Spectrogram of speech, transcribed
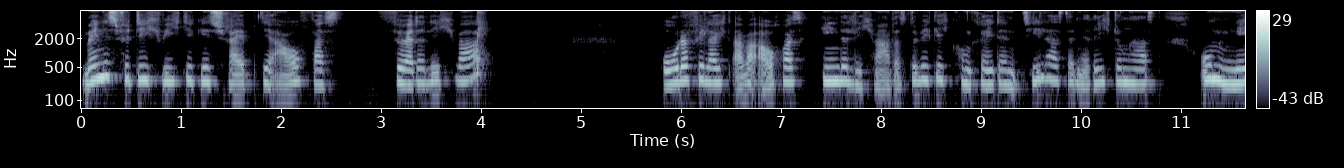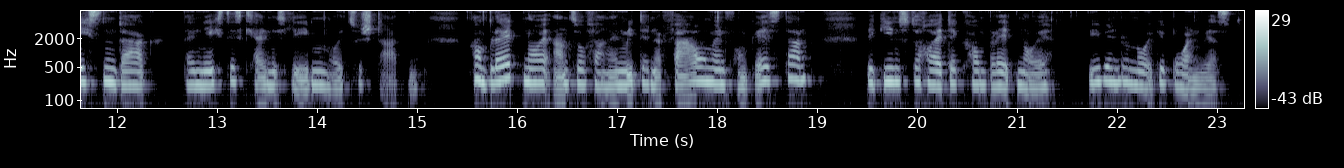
Wenn es für dich wichtig ist, schreib dir auf, was förderlich war oder vielleicht aber auch was hinderlich war, dass du wirklich konkret ein Ziel hast, eine Richtung hast, um im nächsten Tag dein nächstes kleines Leben neu zu starten. Komplett neu anzufangen mit den Erfahrungen von gestern, beginnst du heute komplett neu, wie wenn du neu geboren wirst.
